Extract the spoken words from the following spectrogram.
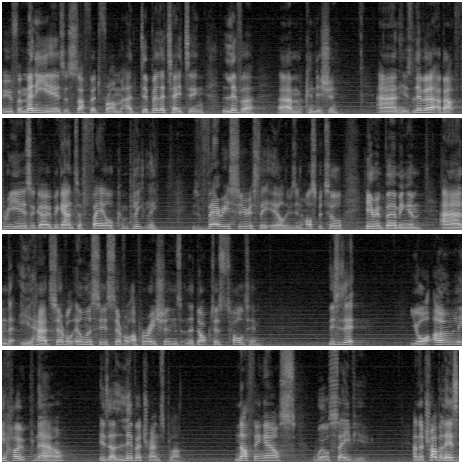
who, for many years, has suffered from a debilitating liver um, condition. And his liver, about three years ago, began to fail completely. He was very seriously ill. He was in hospital here in Birmingham, and he had several illnesses, several operations, and the doctors told him, This is it. Your only hope now is a liver transplant. Nothing else will save you. And the trouble is,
